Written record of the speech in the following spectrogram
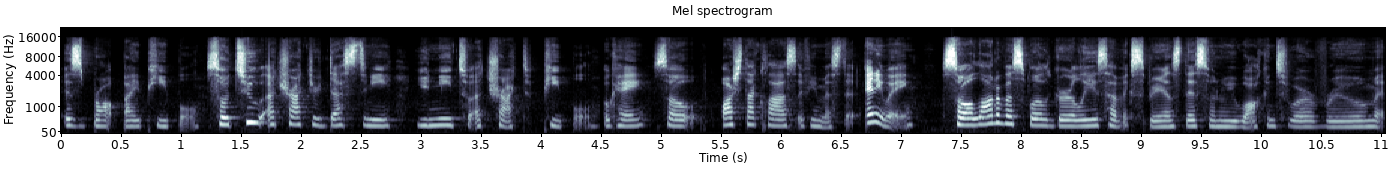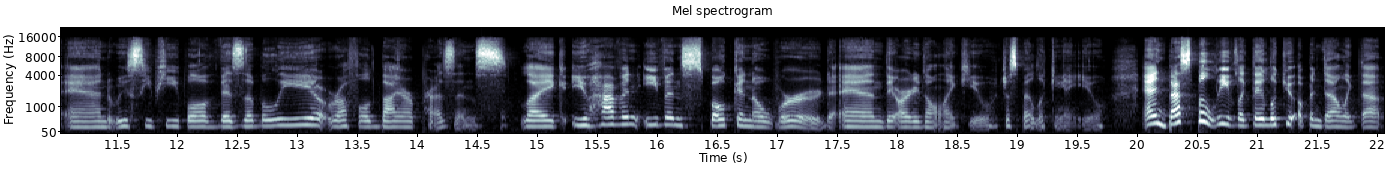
is brought by people. So to attract your destiny, you need to attract people. Okay? So watch that class if you missed it. Anyway, so, a lot of us spoiled girlies have experienced this when we walk into a room and we see people visibly ruffled by our presence. Like, you haven't even spoken a word and they already don't like you just by looking at you. And best believe, like, they look you up and down like that.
